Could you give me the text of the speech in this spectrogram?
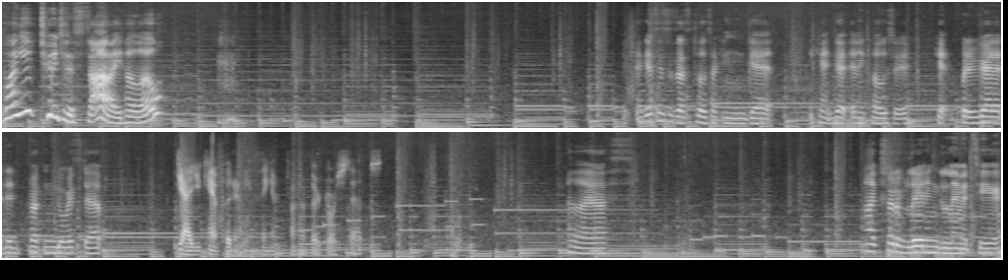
Why you turn to the side? Hello? I guess this is as close I can get. You can't get any closer. Can't put it right at the fucking doorstep. Yeah, you can't put anything in front of their doorsteps. Alas. I'm like sort of learning the limits here.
